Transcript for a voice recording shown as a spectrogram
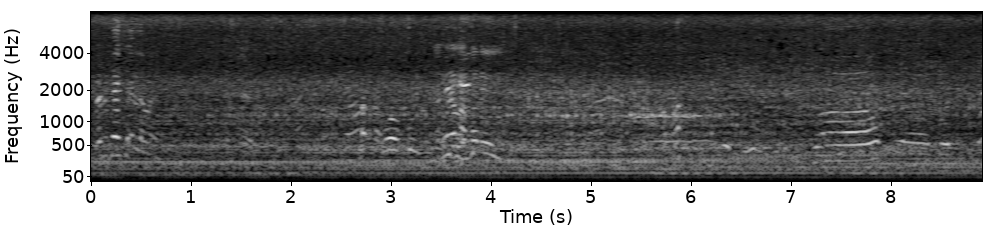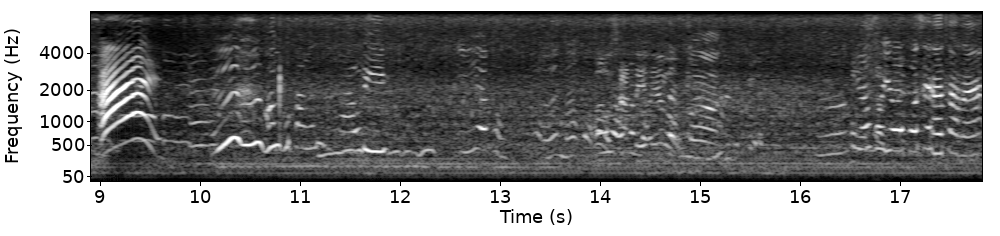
Kan guys lah. Ini apa nih? Hai. Aku kangen sekali. Iya kok. Oh, sate ini loh. Ya apa ya apa sehat arek?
